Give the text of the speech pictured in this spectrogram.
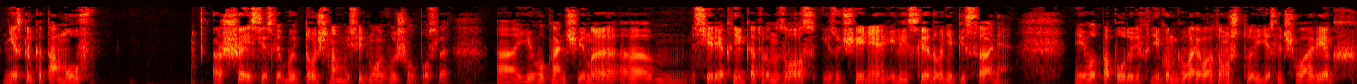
несколько томов, шесть, если быть точным, и седьмой вышел после его кончины, серия книг, которая называлась «Изучение или исследование Писания». И вот по поводу этих книг он говорил о том, что если человек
